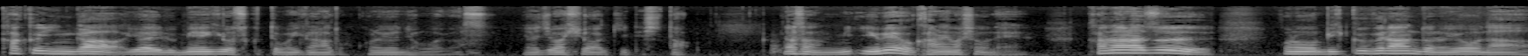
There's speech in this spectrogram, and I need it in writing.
各員がいわゆる名義を作ってもいいかなとこのように思います。矢島弘明でした。皆さん夢を叶えましょうね。必ずこのビッググラウンドのような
